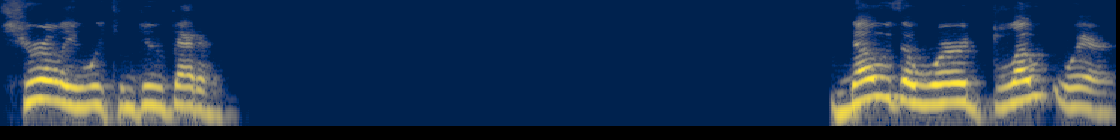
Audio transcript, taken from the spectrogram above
Surely we can do better. Know the word bloatware,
